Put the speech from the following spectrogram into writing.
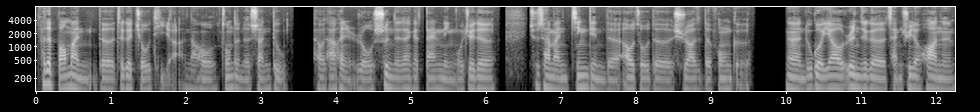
它的饱满的这个酒体啊，然后中等的酸度，还有它很柔顺的那个单宁，我觉得就是还蛮经典的澳洲的 Shiraz 的风格。那如果要认这个产区的话呢，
